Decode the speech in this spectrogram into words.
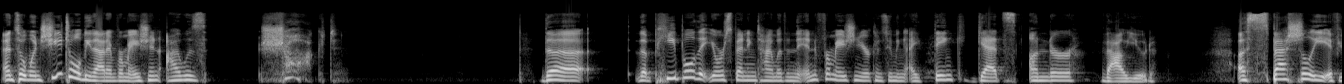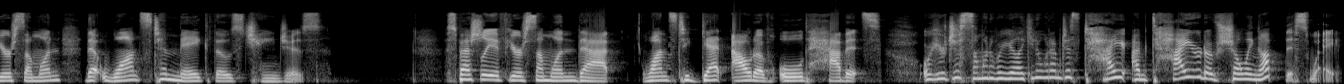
And so when she told me that information, I was shocked. The the people that you're spending time with and the information you're consuming, I think gets undervalued. Especially if you're someone that wants to make those changes. Especially if you're someone that wants to get out of old habits or you're just someone where you're like, you know what, I'm just tired. I'm tired of showing up this way.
